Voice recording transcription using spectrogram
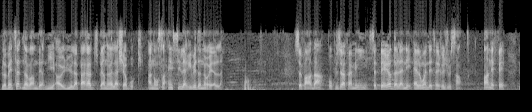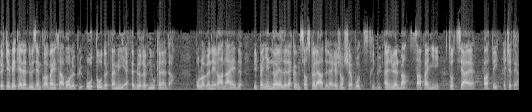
Le 27 novembre dernier a eu lieu la parade du Père Noël à Sherbrooke, annonçant ainsi l'arrivée de Noël. Cependant, pour plusieurs familles, cette période de l'année est loin d'être réjouissante. En effet, le Québec est la deuxième province à avoir le plus haut taux de familles à faible revenu au Canada. Pour leur venir en aide, les paniers de Noël de la Commission scolaire de la région Sherbrooke distribuent annuellement 100 paniers, tourtières, pâtés, etc.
